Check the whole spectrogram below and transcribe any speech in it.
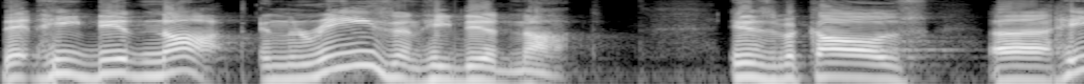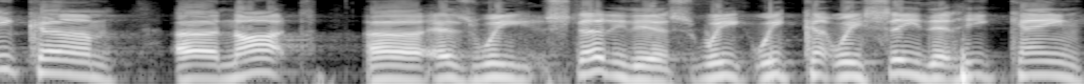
that he did not. And the reason he did not is because uh, he come uh, not uh, as we study this, we, we, we see that he came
